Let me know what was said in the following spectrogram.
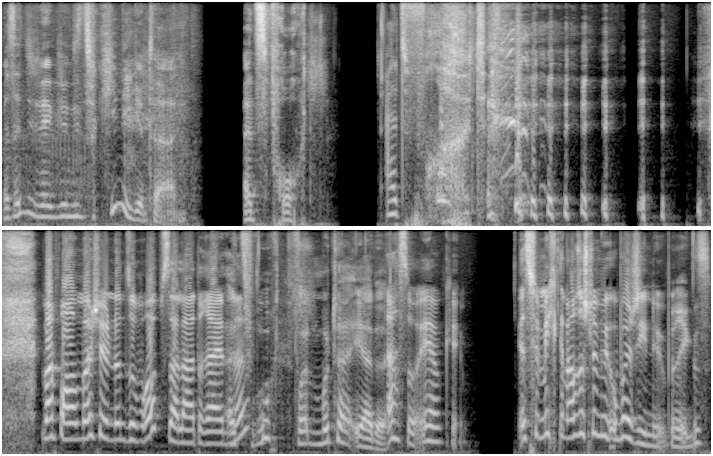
was hätten die denn in die Zucchini getan? Als Frucht. Als Frucht. Mach mal auch mal schön in so einen Obstsalat rein, ne? Als Frucht von Mutter Erde. Ach so, ja, okay. Ist für mich genauso schlimm wie Aubergine übrigens.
